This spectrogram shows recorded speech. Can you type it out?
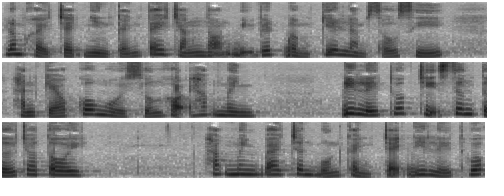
Lâm Khải Trạch nhìn cánh tay trắng nõn bị vết bầm kia làm xấu xí. Hắn kéo cô ngồi xuống gọi Hắc Minh. Đi lấy thuốc trị sưng tới cho tôi. Hắc Minh ba chân bốn cảnh chạy đi lấy thuốc.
